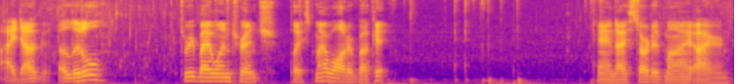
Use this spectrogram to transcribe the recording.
I dug a little 3x1 trench, placed my water bucket, and I started my iron.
